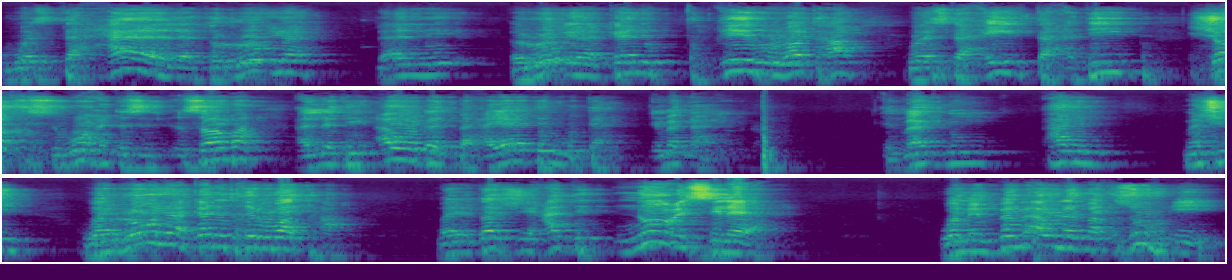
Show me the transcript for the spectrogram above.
واستحالت الرؤية لأن الرؤية كانت غير واضحة ويستحيل تحديد شخص محدث الإصابة التي اودت بحياة المتهم المجني عليه. المجني عليه ماشي والرؤية كانت غير واضحة. ما يقدرش يحدد نوع السلاح. ومن باب أولى المقذوف إيه؟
